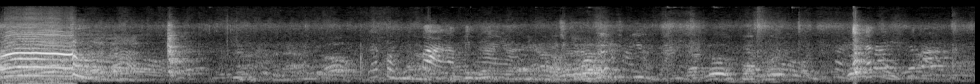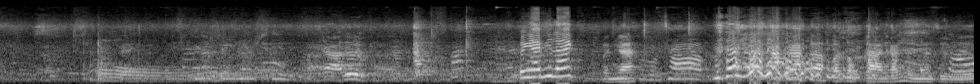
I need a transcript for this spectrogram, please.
เออ แล้วของที่ป่าล่ะเป็นไงอ่ะแล้วของที่ป่า เป็นไงพี่เล็ก เป็นไง ชอบ ประสบการณ์ครั้งหนึ่งในชีวิต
